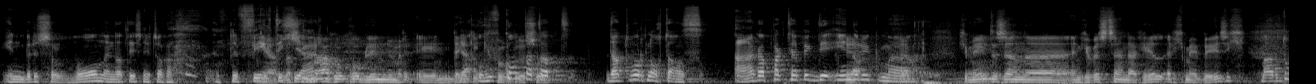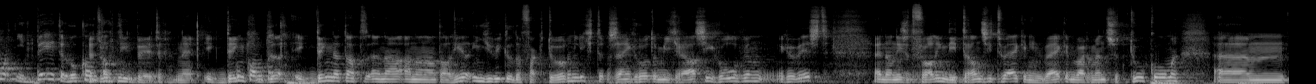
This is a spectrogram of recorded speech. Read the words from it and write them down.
in Brussel woon. En dat is nu toch al 40 jaar. dat is het probleem nummer één, denk ja, ik, hoe voor komt Brussel. Dat, dat, dat wordt nogthans aangepakt, heb ik de indruk. Ja, maar... ja. Gemeentes en, uh, en gewest zijn daar heel erg mee bezig. Maar het wordt niet beter. Hoe komt het dat? wordt niet beter. Nee, ik, denk dat, ik denk dat dat aan een aantal heel ingewikkelde factoren ligt. Er zijn grote migratiegolven geweest. En dan is het vooral in die transitwijken, in wijken waar mensen toekomen, um,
